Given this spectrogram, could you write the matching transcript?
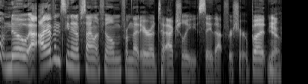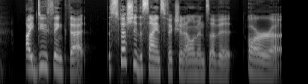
don't know. I, I haven't seen enough silent film from that era to actually say that for sure. But yeah. I do think that, especially the science fiction elements of it, are uh,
